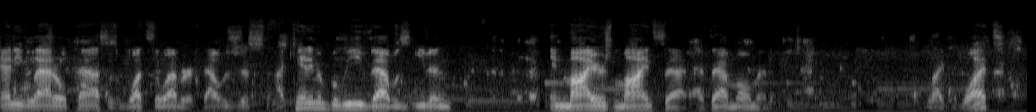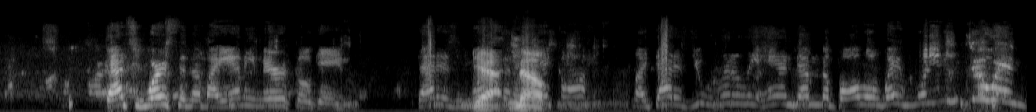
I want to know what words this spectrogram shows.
any lateral passes whatsoever. That was just I can't even believe that was even in Meyers' mindset at that moment. Like what? That's worse than the Miami Miracle game. That is worse Yeah, no. kickoff. Like that is you literally hand them the ball away. What are you doing?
